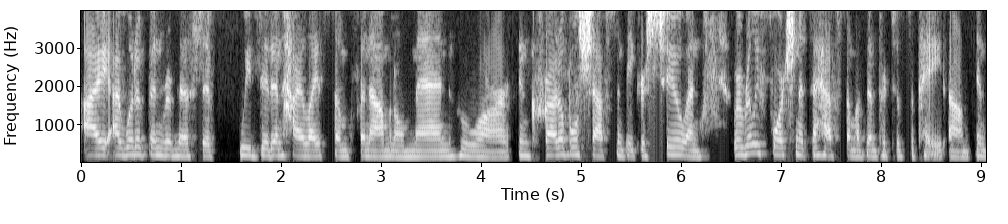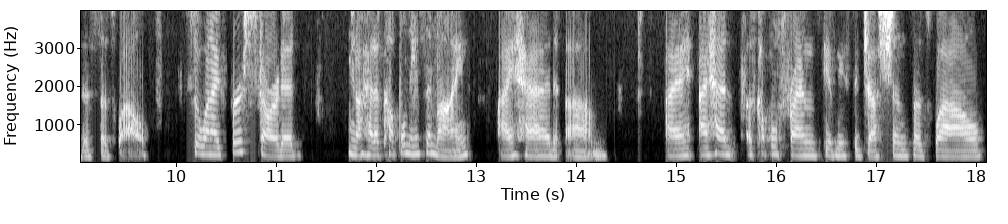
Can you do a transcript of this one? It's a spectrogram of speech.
I, I would have been remiss if we didn't highlight some phenomenal men who are incredible chefs and bakers too. And we're really fortunate to have some of them participate um, in this as well. So when I first started, you know, I had a couple names in mind. I had um, I, I, had a couple friends give me suggestions as well.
